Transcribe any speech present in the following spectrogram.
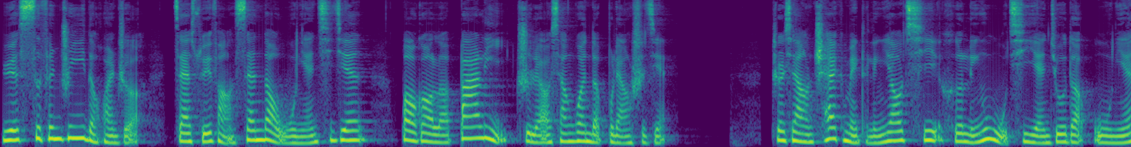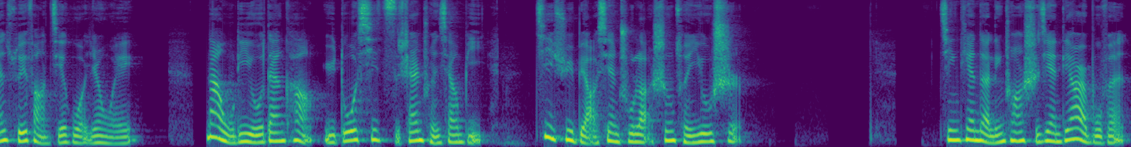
约四分之一的患者在随访三到五年期间报告了八例治疗相关的不良事件。这项 Checkmate 零幺七和零五七研究的五年随访结果认为，纳武利尤单抗与多西紫杉醇相比，继续表现出了生存优势。今天的临床实践第二部分，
